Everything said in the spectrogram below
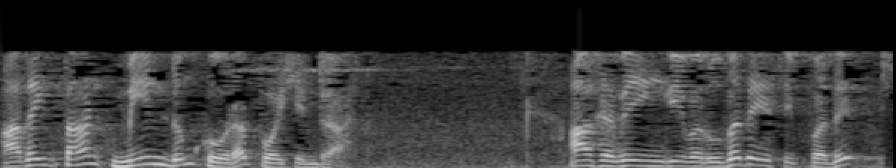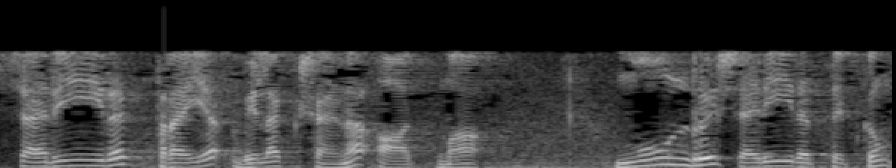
அதைத்தான் மீண்டும் கூறப் போகின்றார். ஆகவே இங்கு இவர் உபதேசிப்பது ஷரீரத்ரய விலக்ஷண ஆத்மா. மூன்று ஷரீரத்திற்கும்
